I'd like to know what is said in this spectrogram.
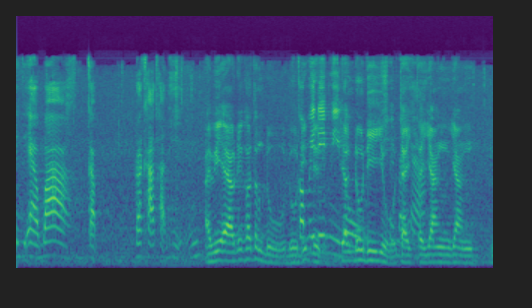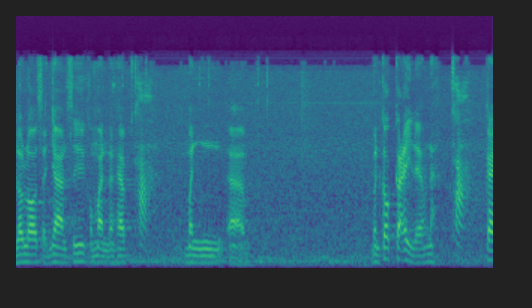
IVL บ้างกับราคาฐานหิน IVL ที่เขาต้องดูดูก็นิดไม่นึได้งมียังโลดูดีอยู่ใช่ไหมแต่คะแต่ยังยังเรารอสัญญาณซื้อของมันนะครับค่ะ มันอ่ามันก็ใกล้แล้วนะค่ะใกล้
